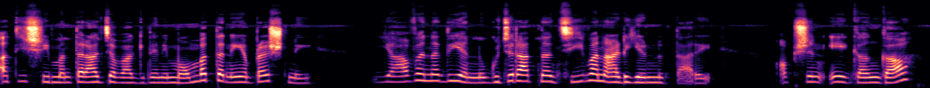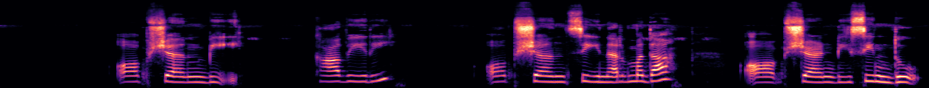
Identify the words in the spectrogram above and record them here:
ಅತಿ ಶ್ರೀಮಂತ ರಾಜ್ಯವಾಗಿದೆ. ನಿಮ್ಮ ಒಂಬತ್ತನೆಯ ಪ್ರಶ್ನೆ, ಯಾವ ನದಿಯನ್ನು ಗುಜರಾತ್ನ ಜೀವನಾಡಿ ಎನ್ನುತ್ತಾರೆ? Option A Ganga. Option B Kaveri. Option C Narmada. Option D Sindhu.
